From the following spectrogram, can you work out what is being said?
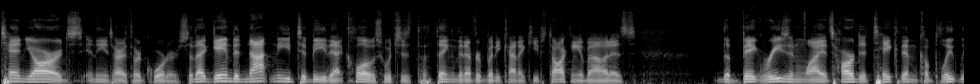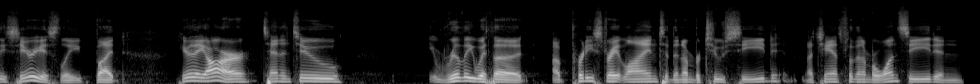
10 yards in the entire third quarter. So that game did not need to be that close, which is the thing that everybody kind of keeps talking about as the big reason why it's hard to take them completely seriously. But here they are, 10 and 2 really with a, a pretty straight line to the number two seed, a chance for the number one seed, and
